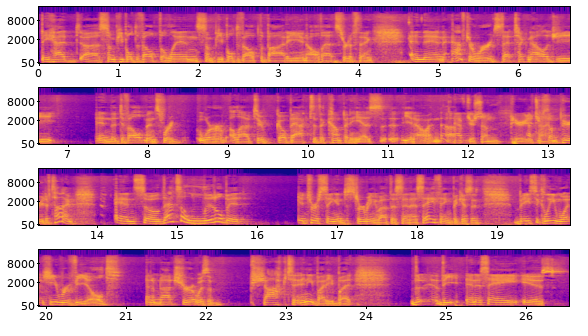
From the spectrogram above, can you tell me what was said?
they had uh, some people develop the lens, some people develop the body, and all that sort of thing. And then afterwards, that technology and the developments were were allowed to go back to the company as you know, and, um, After some period after of time. some period of time. And so that's a little bit interesting and disturbing about this NSA thing because it basically what he revealed, and I'm not sure it was a shock to anybody, but the the NSA is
